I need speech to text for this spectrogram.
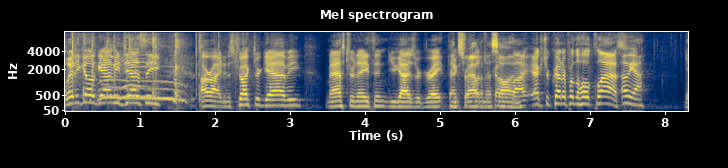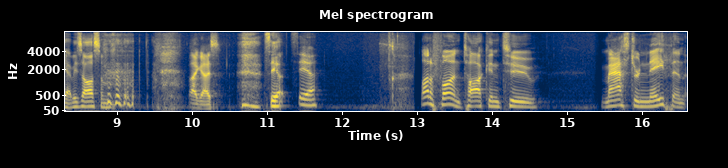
Way to go, Gabby Jesse. All right, instructor Gabby, Master Nathan, you guys are great. Thanks, Thanks for so having much us for on. by. Extra credit for the whole class. Oh yeah. Gabby's awesome. Bye, guys. See ya. See ya. A lot of fun talking to Master Nathan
